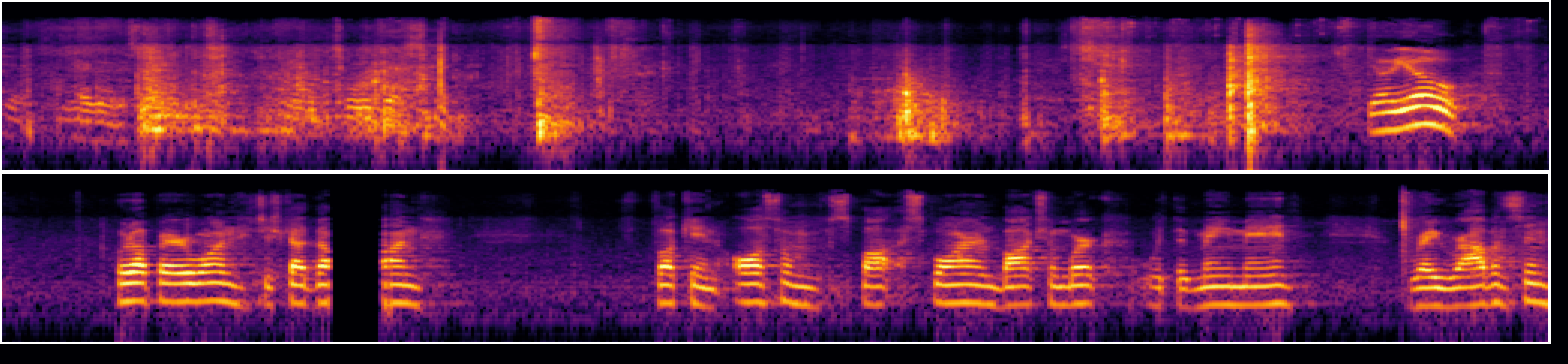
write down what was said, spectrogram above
shit. There goes. Tool desk. Yo, yo. What up, everyone? Just got done. Fucking awesome spot, sparring boxing work with the main man, Ray Robinson.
